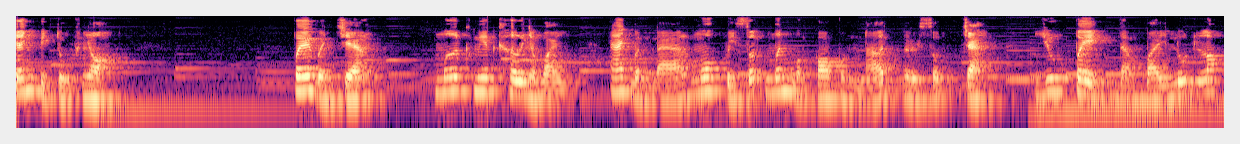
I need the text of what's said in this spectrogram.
ចេញពីទូភ្ញាស់ពេលបញ្ចាំងមើលគ្មានឃើញអ្វីអាចបណ្ដាលមកពីសុទ្ធមិនបង្កកំណើតឬសុទ្ធចាស់យូរពេកដើម្បីលូតលាស់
